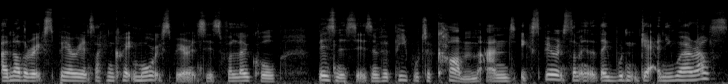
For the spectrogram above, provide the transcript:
another experience i can create more experiences for local businesses and for people to come and experience something that they wouldn't get anywhere else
